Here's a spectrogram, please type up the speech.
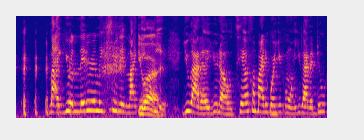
like you're literally treated like You a are. kid. You gotta, you know, tell somebody where you're going. You gotta do.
